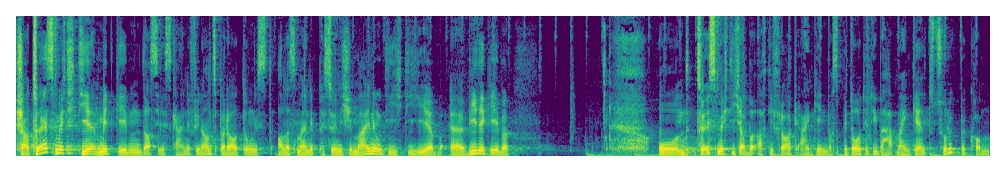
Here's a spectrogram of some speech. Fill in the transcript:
Schau, zuerst möchte ich dir mitgeben, dass es keine Finanzberatung ist, alles meine persönliche Meinung, die ich dir hier äh, wiedergebe. Und zuerst möchte ich aber auf die Frage eingehen, was bedeutet überhaupt mein Geld zurückbekommen?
